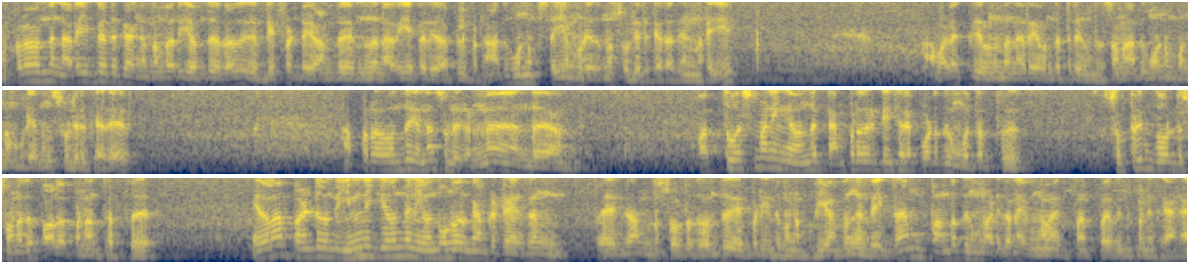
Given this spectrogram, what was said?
அப்புறம் வந்து நிறைய பேர் இருக்காங்க இந்த மாதிரி வந்து அதாவது டிஃப்ரெண்ட் அந்த இது நிறைய பேர் அப்ளை பண்ண அது ஒன்றும் செய்ய முடியாதுன்னு சொல்லியிருக்காரு அதே மாதிரி. வழக்கு இந்த மாதிரி நிறைய வந்துட்டு இருந்தது சொன்னால் அது ஒன்றும் பண்ண முடியாதுன்னு சொல்லியிருக்காரு. அப்புறம் வந்து என்ன சொல்லியிருக்கேன்னா இந்த பத்து வருஷமாக நீங்கள் வந்து டெம்பரரி டீச்சரே போட்டது உங்கள் தப்பு. சுப்ரீம் கோர்ட்டு சொன்னதை ஃபாலோ பண்ண தப்பு. இதெல்லாம் பண்ணிட்டு வந்து இன்னைக்கு வந்து நீ வந்து இன்னொரு காம்படிட்டிவ் எக்ஸாம் எக்ஸாம் சொல்றது வந்து எப்படி இது பண்ண முடியும்? இவங்க இந்த எக்ஸாம் பண்றதுக்கு முன்னாடி தானே இவங்கெல்லாம் இது இது பண்ணியிருக்காங்க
